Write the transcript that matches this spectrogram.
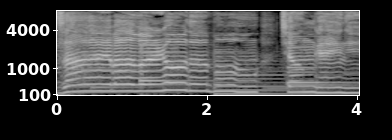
再把温柔的梦讲给你。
